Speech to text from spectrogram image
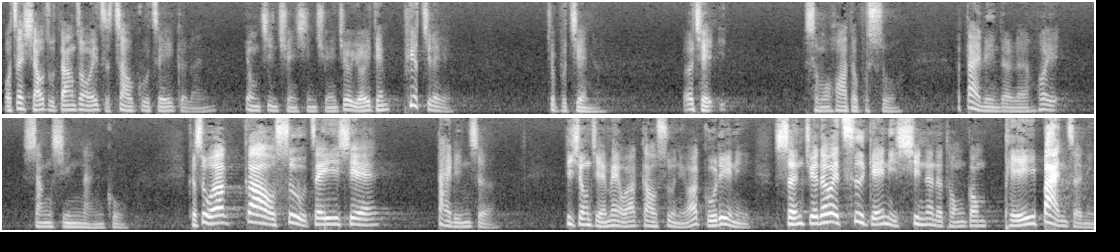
我在小组当中，我一直照顾这一个人，用尽全心全意，就有一天，啪叽嘞，就不见了。而且一，什么话都不说，带领的人会伤心难过。可是我要告诉这一些带领者、弟兄姐妹，我要告诉你，我要鼓励你，神绝对会赐给你信任的同工陪伴着你，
